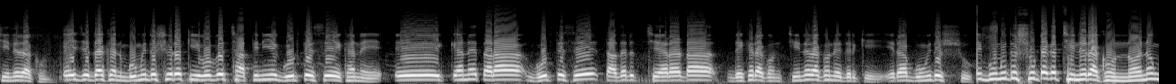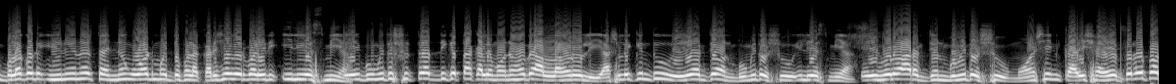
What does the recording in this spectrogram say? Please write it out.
চিনে রাখুন। এই যে দেখেন, ভূমিদস্যুরা কীভাবে ছাতি নিয়ে ঘুরতেছে এখানে। এখানে তারা ঘুরতেছে, তাদের চেহারাটা দেখে রাখুন, চিনে রাখুন এদেরকে, এরা ভূমিদস্যু। এই ভূমিদস্যুটাকে চিনে রাখুন। নয় নং ব্লকআউট ইউনিয়নের চার নং ওয়ার্ড মধ্যপাড়া কারি সাহেবের বাড়ির ইলিয়াস মিয়া। এই ভূমিদস্যুটার দিকে তাকালে মনে হবে আল্লাহর অলি আসলে কিন্তু এই একজন ভূমিদস্যু, ইলিয়াস মিয়া। এই হলো আরেকজন ভূমিদস্যু, মহসিন কারি সাহেব। বছরের পর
